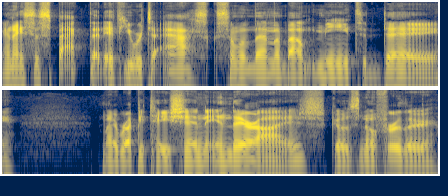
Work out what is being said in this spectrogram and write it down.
And I suspect that if you were to ask some of them about me today, my reputation in their eyes goes no further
